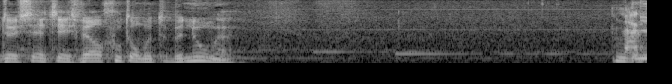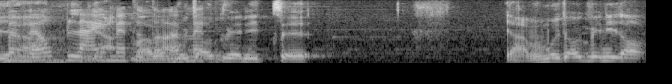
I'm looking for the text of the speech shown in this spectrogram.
dus het is wel goed om het te benoemen. Nou, ik ben Ja, wel blij ja, met maar het... we moeten met- ook weer niet. eh, ja, we moeten ook weer niet al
